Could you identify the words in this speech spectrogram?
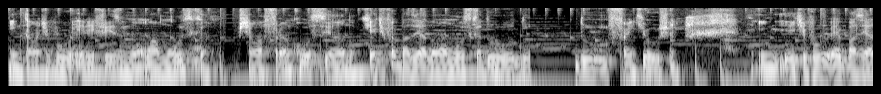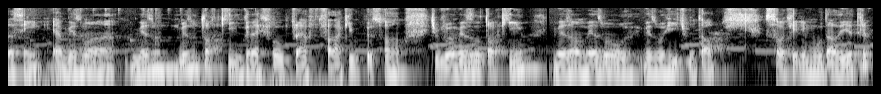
Então, tipo, ele fez uma música que chama Franco Oceano, que é, tipo, é baseada numa música do, do, do Frank Ocean. E, e, tipo, é baseado assim, é a mesma, mesmo, mesmo toquinho, né? Pra falar aqui pro pessoal, tipo, é o mesmo toquinho, mesmo, mesmo, mesmo ritmo e tal. Só que ele muda a letra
